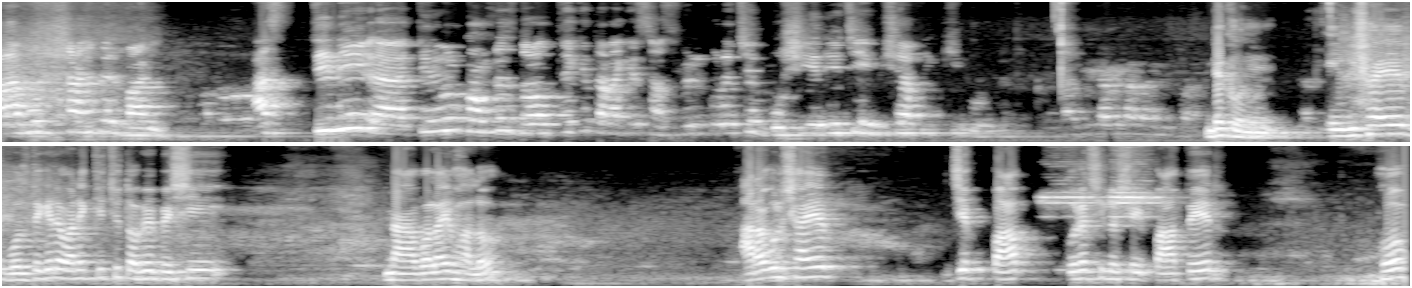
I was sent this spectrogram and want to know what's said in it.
আরামুল সাহেবের বাড়ি। আজ তিনি তৃণমূল কংগ্রেস দল থেকে তাকে সাসপেন্ড করেছে, বসিয়ে দিয়েছে, এই বিষয়ে আপনি কি বলবেন? দেখুন, এই বিষয়ে বলতে গেলে অনেক কিছু, তবে বেশি না বলাই ভালো। আরাবুল সাহেব যে পাপ করেছিল, সেই পাপের ভোগ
